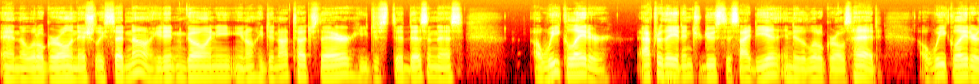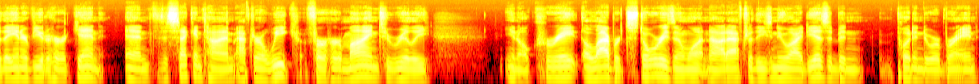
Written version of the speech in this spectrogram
And the little girl initially said no, he didn't go any, you know, he did not touch there. He just did this and this. A week later, after they had introduced this idea into the little girl's head, a week later they interviewed her again, and the second time, after a week, for her mind to really you know, create elaborate stories and whatnot after these new ideas had been put into her brain.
